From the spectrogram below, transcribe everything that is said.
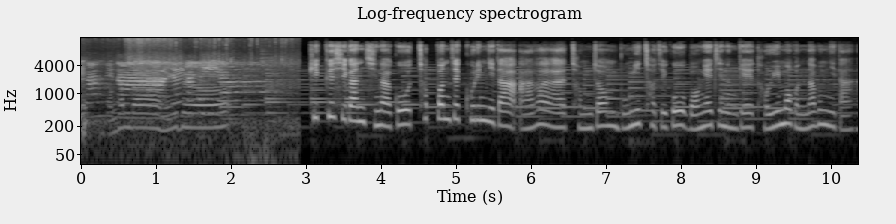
예, 감사합니다. 안녕히 계세요. 피크 시간 지나고 첫 번째 콜입니다. 아하, 점점 몸이 처지고 멍해지는 게 더위 먹었나 봅니다.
